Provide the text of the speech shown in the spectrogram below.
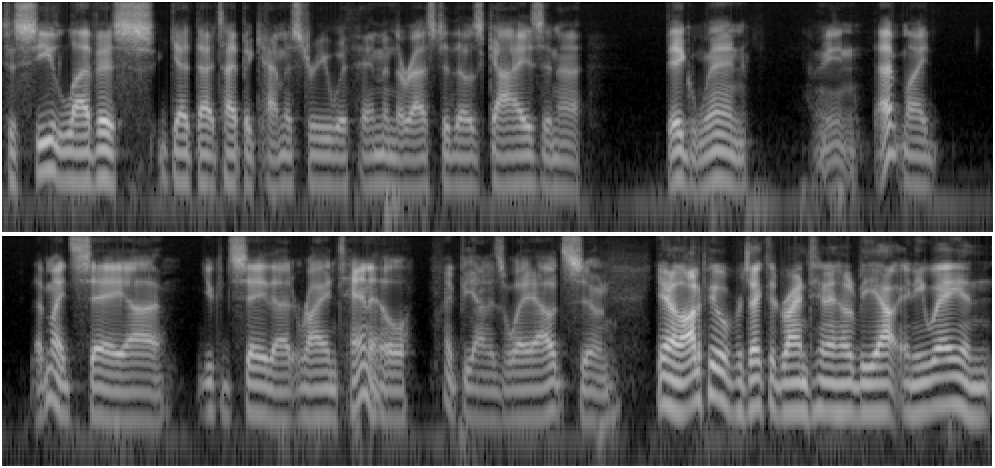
to see Levis get that type of chemistry with him and the rest of those guys in a big win, I mean, that might that might say uh, you could say that Ryan Tannehill might be on his way out soon. Yeah, a lot of people projected Ryan Tannehill to be out anyway, and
